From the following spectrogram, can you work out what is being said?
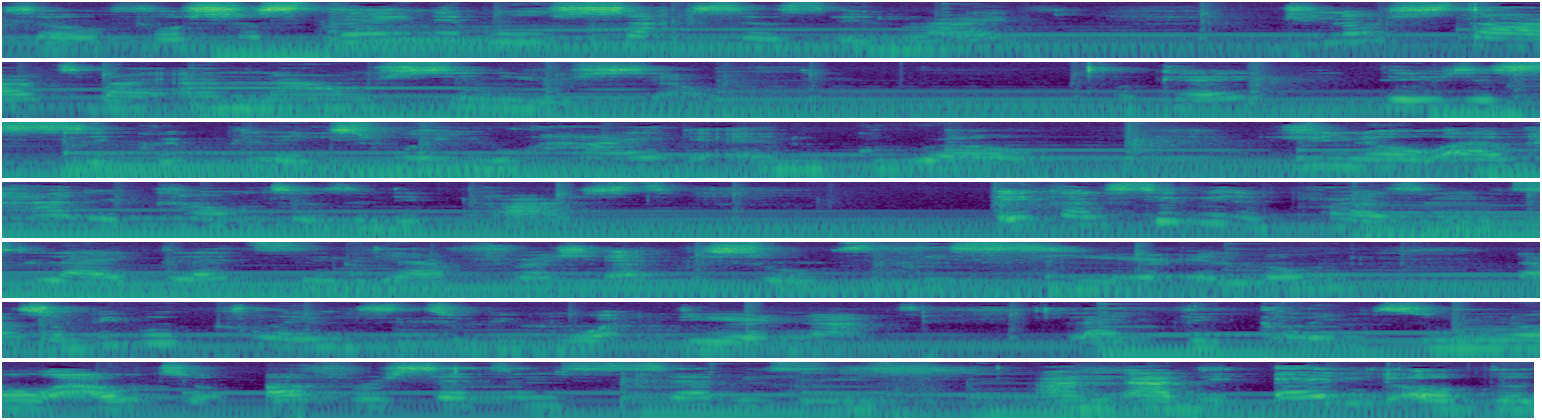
So, for sustainable success in life, do not start by announcing yourself. Okay? There's a secret place where you hide and grow. You know, I've had encounters in the past. It can still be the present, like let's say there are fresh episodes this year alone that some people claim to be what they are not. Like they claim to know how to offer certain services, and at the end of the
